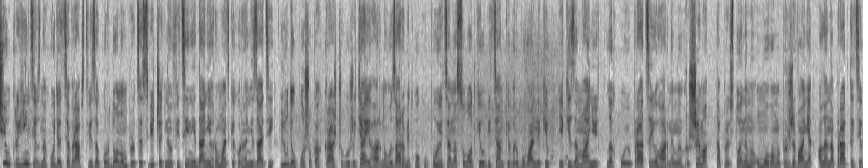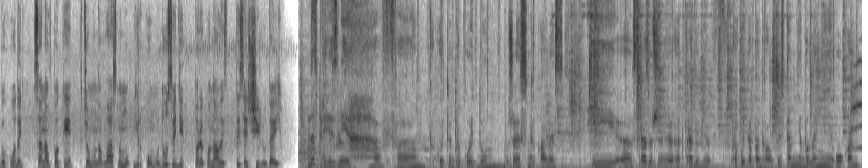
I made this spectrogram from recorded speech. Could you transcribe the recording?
Тисячі українців знаходяться в рабстві за кордоном. Про це свідчать неофіційні дані громадських організацій. Люди у пошуках кращого життя і гарного заробітку купуються на солодкі обіцянки вербувальників, які заманюють легкою працею, гарними грошима та пристойними умовами проживання. Але на практиці виходить все навпаки. В цьому на власному гіркому досвіді переконались тисячі людей. Нас привезли в э, какой-то другой дом, уже смеркалось, и э, сразу же отправили в какой-то подвал. То есть там не было ни окон,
